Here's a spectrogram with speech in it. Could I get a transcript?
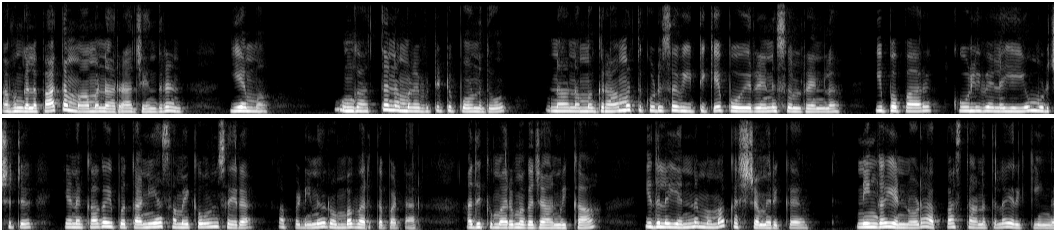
அவங்கள பார்த்த மாமனார் ராஜேந்திரன் ஏம்மா உங்கள் அத்தை நம்மளை விட்டுட்டு போனதும் நான் நம்ம கிராமத்து குடிசை வீட்டுக்கே போயிடுறேன்னு சொல்கிறேன்ல இப்போ பாரு கூலி வேலையையும் முடிச்சுட்டு எனக்காக இப்போ தனியாக சமைக்கவும் செய்கிற அப்படின்னு ரொம்ப வருத்தப்பட்டார். அதுக்கு மருமக ஜான்விகா இதில் என்னம்மா கஷ்டம் இருக்குது நீங்கள் என்னோட அப்பா ஸ்தானத்தில் இருக்கீங்க.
